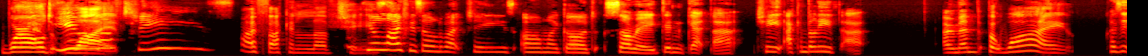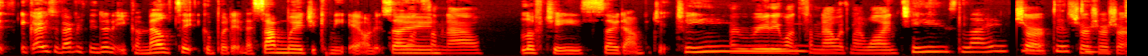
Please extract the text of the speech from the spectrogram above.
worldwide. You love cheese. I fucking love cheese. Your life is all about cheese. Oh my god. Sorry, didn't get that. Cheese. I can believe that. I remember But why? Because it it goes with everything, doesn't it? You can melt it. You can put it in a sandwich. You can eat it on its I want some own. now. Love cheese. So down for che- cheese. I really want some now with my wine. Cheese life. Sure, sure, sure, sure.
